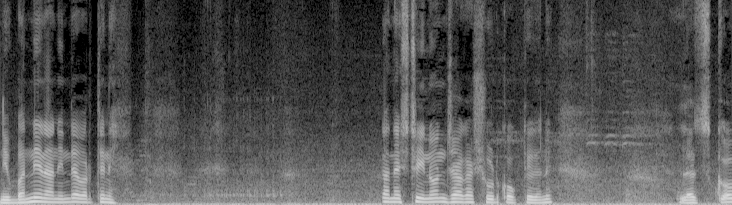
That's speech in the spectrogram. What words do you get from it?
ನೀವು ಬನ್ನಿ ನಾನು ಹಿಂದೆ ಬರ್ತೀನಿ. ನಾನು ನೆಕ್ಸ್ಟ್ ಇನ್ನೊಂದು ಜಾಗ ಶೂಟ್ಗೆ ಹೋಗ್ತಿದ್ದೀನಿ. ಲೆಟ್ಸ್ ಗೋ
